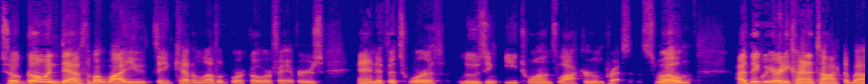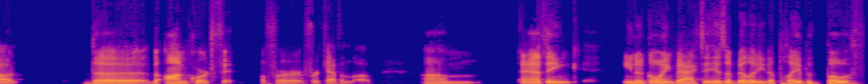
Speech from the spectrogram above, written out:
so go in depth about why you think Kevin Love would work over favors and if it's worth losing E'Twaun's locker room presence. Well, I think we already kind of talked about the the on court fit for for Kevin Love, um, and I think you know going back to his ability to play with both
